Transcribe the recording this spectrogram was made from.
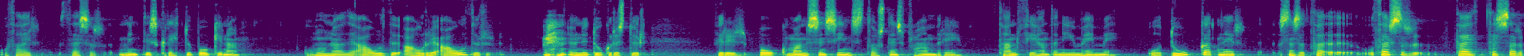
og það er þessar myndir skreittu bókina og hún hafði áður, ári áður unni dúgristur fyrir bók mannsins síns, Þásteins Framri tannfí handan í um heimi. Og dúkarnir sagt, þessar, þessar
